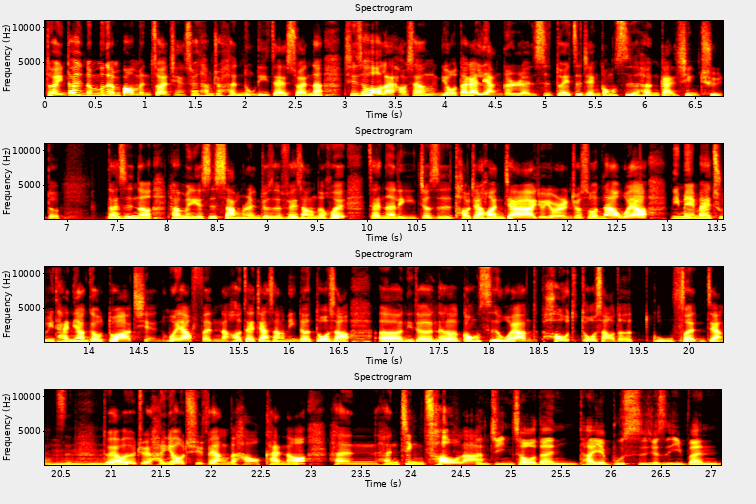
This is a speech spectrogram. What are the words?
对，你到底能不能帮我们赚钱，所以他们就很努力在算。那其实后来好像有大概两个人是对这间公司很感兴趣的。但是呢，他们也是商人，就是非常的会在那里就是讨价还价啊。就有人就说，那我要你每卖出一台，你要给我多少钱，我也要分，然后再加上你的多少，呃，你的那个公司我要 hold 多少的股份这样子。嗯、对啊，我就觉得很有趣，非常的好看，然后很很紧凑啦。很紧凑，但它也不失就是一般。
